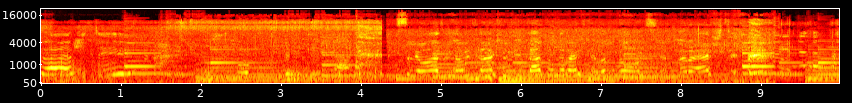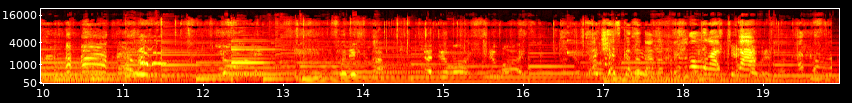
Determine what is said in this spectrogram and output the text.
Нарешті! Сльози на очах, що мій тато нарешті вернувся. Нарешті. Йой! Я тримаюсь, тримаюсь. А Чеська до тебе прийшла. Чесно прийшла.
